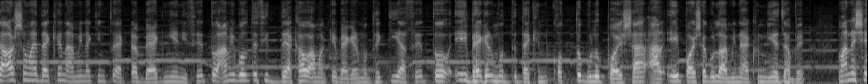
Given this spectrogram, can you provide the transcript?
যাওয়ার সময় দেখেন আমি না কিন্তু একটা ব্যাগ নিয়ে নিছে। তো আমি বলতেছি, দেখাও আমাকে ব্যাগের মধ্যে কি আছে? তো এই ব্যাগের মধ্যে দেখেন কতগুলো পয়সা, আর এই পয়সাগুলো আমি না এখন নিয়ে যাবে। মানে সে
